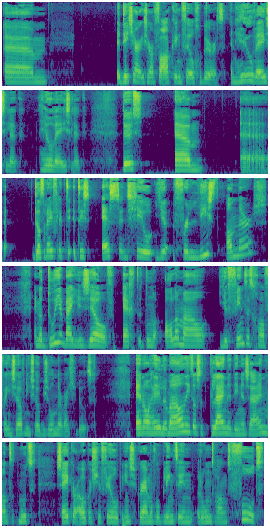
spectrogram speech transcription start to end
Um, dit jaar is er fucking veel gebeurd. En heel wezenlijk. Heel wezenlijk. Dus um, uh, dat reflecteert. Het is essentieel. Je verliest anders. En dat doe je bij jezelf echt. Dat doen we allemaal. Je vindt het gewoon van jezelf niet zo bijzonder wat je doet. En al helemaal niet als het kleine dingen zijn. Want het moet, zeker ook als je veel op Instagram of op LinkedIn rondhangt, voelt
